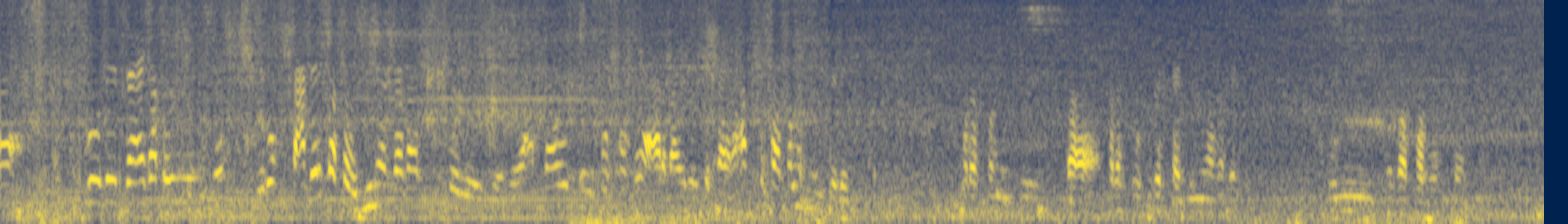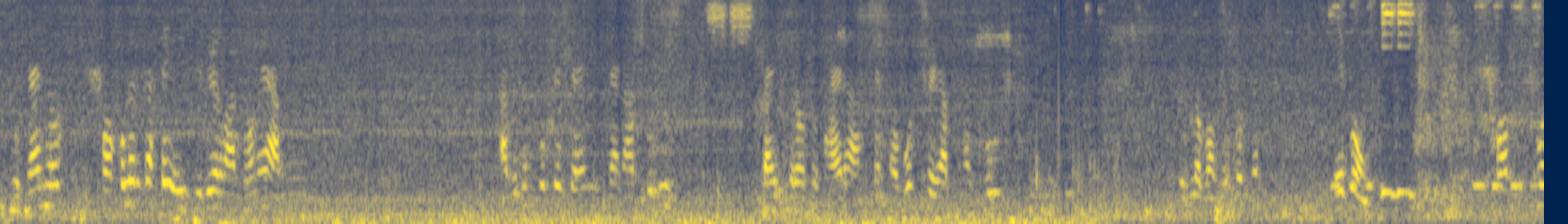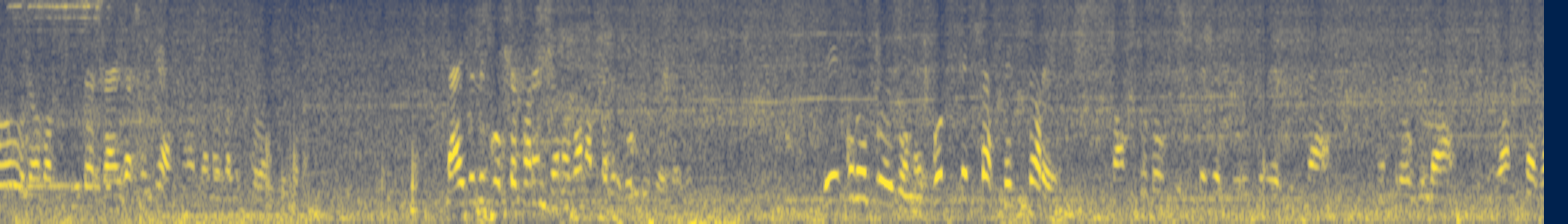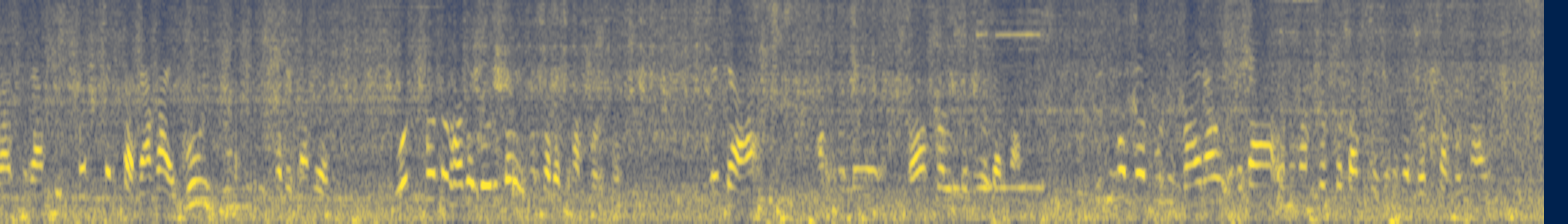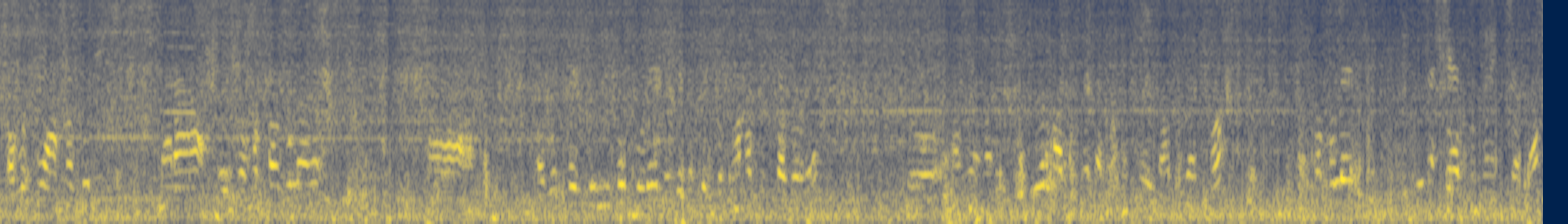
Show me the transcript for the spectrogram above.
ক্রোধের জায়গা তৈরি হয়েছে এবং তাদের কাছেও দিনের জায়গা তৈরি হয়েছে যে আমরাও এই পোশাকে আর বাইরে যেতে চাই আজকে সকালে মিলতে দেখছি স্বরাষ্ট্রমন্ত্রী বা স্বরাষ্ট্র উপদেষ্টা যিনি আমাদের উনি কথা বলছেন তো যাই হোক, সকলের কাছে এই ভিডিওর মাধ্যমে আমি আবেদন করতে চাই, যারা পুলিশ দায়িত্বরত ভাইরা আছেন, অবশ্যই আপনার ঘুষ এগুলো বন্ধ করবেন এবং স্বচ্ছ জবাবদিহিতার জায়গা থেকে আপনারা জনগণের সেবা করবেন তাই যদি করতে পারেন, জনগণ আপনাদের বন্ধু হয়ে যাবে। যে কোনো প্রয়োজনে প্রত্যেকটা সেক্টরে পাঁচশত অফিস থেকে শুরু করে শিক্ষা কেন্দ্রগুলা, রাস্তাঘাট ট্রাফিক প্রত্যেকটা জায়গায় ঘুষ দুর্নীতির সাথে তাদের ওতপ্রোতভাবে জড়িত এবং তাদের সম্পর্ক এটা আসলে অকল্পনীয় ব্যাপার। ইতিমধ্যে পুলিশ ভাইরাও এটা অনুমান করতে পারছে যে তাদের রক্ষা কোথায়। অবশ্যই আশা করি তারা এই সমস্যাগুলো আহ, চিহ্নিত করে নিজেদেরকে বোঝানোর চেষ্টা করবে। তো আমি আমাদের ভিডিওর মাধ্যমে তাকে দাবি রাখব সকলে ভিডিওটা শেয়ার করবেন ইনশাল্লাহ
